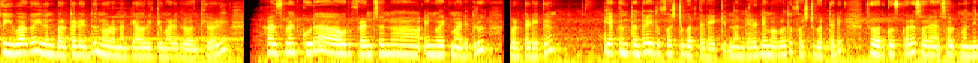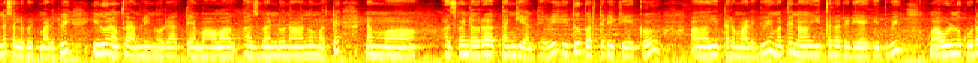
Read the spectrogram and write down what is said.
ಸೊ, ಇವಾಗ ಇದನ್ನು ಬರ್ತಡೇದ್ದು ನೋಡೋಣ ಅಂತ ಯಾವ ರೀತಿ ಮಾಡಿದ್ರು ಅಂತ ಹೇಳಿ. ಹಸ್ಬೆಂಡ್ ಕೂಡ ಅವ್ರ ಫ್ರೆಂಡ್ಸನ್ನು ಇನ್ವೈಟ್ ಮಾಡಿದರು ಬರ್ತಡೇಗೆ ಯಾಕಂತಂದರೆ ಇದು ಫಸ್ಟ್ ಬರ್ತಡೇ ಆಕಿದ್ದು ನಂದು ಎರಡನೇ ಮಗಳದು ಫಸ್ಟ್ ಬರ್ತಡೇ ಸೊ ಅದಕ್ಕೋಸ್ಕರ ಸ್ವಲ್ಪ ಸ್ವಲ್ಪ ಮಂದಿನ ಸೆಲೆಬ್ರೇಟ್ ಮಾಡಿದ್ವಿ. ಇದು ನಮ್ಮ ಫ್ಯಾಮ್ಲಿ ನೋಡ್ರಿ, ಅತ್ತೆ, ಮಾವ ಹಸ್ಬೆಂಡು ನಾನು ಮತ್ತು ನಮ್ಮ ಹಸ್ಬೆಂಡ್ ಅವರ ತಂಗಿ ಅಂಥೇಳಿ. ಇದು ಬರ್ತ್ಡೇ ಕೇಕು ಈ ಥರ ಮಾಡಿದ್ವಿ. ಮತ್ತು ನಾವು ಈ ಥರ ರೆಡಿಯಾಗಿದ್ವಿ ಅವಳನ್ನು ಕೂಡ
